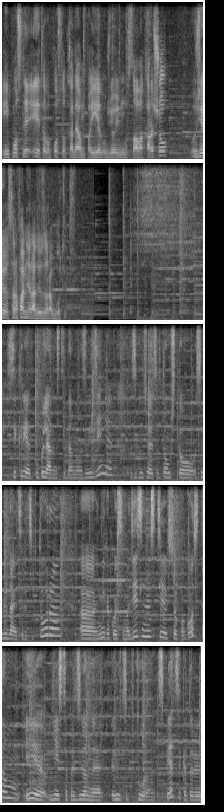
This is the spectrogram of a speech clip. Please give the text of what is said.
и после этого, после когда он поел, уже ему стало хорошо, уже сарафанное радио заработает. Секрет популярности данного заведения заключается в том, что соблюдается рецептура, э, никакой самодеятельности, все по ГОСТам, и есть определенная рецептура специй, которая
